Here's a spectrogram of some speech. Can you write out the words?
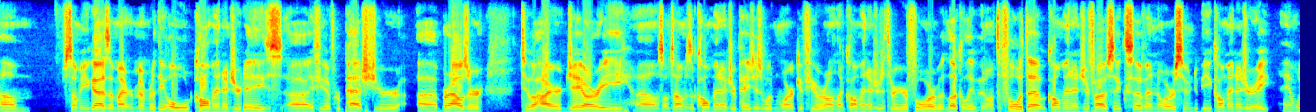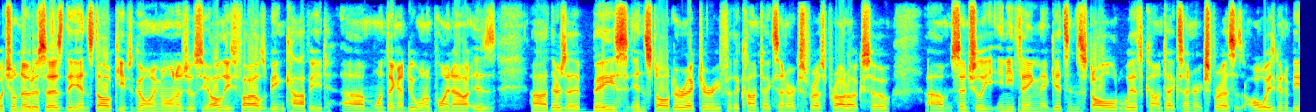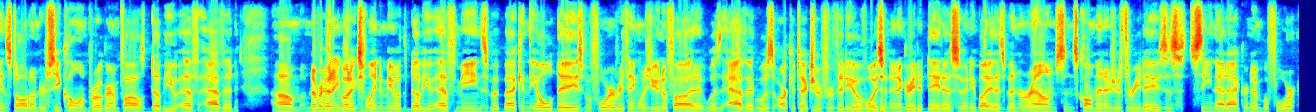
Um, some of you guys that might remember the old call manager days, uh, if you ever patched your uh, browser to a higher JRE, uh, sometimes the call manager pages wouldn't work if you were on like call manager 3 or 4, but luckily we don't have to fool with that with call manager 5, 6, 7, or soon to be call manager 8. And what you'll notice as the install keeps going on is you'll see all these files being copied. Um, one thing I do want to point out is uh, there's a base install directory for the Contact Center Express product, so Um, essentially, anything that gets installed with Contact Center Express is always going to be installed under C colon program files WF AVVID. Um, I've never had anybody explain to me what the WF means, but back in the old days, before everything was unified, it was AVVID was architecture for video, voice, and integrated data. So anybody that's been around since Call Manager three days has seen that acronym before.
